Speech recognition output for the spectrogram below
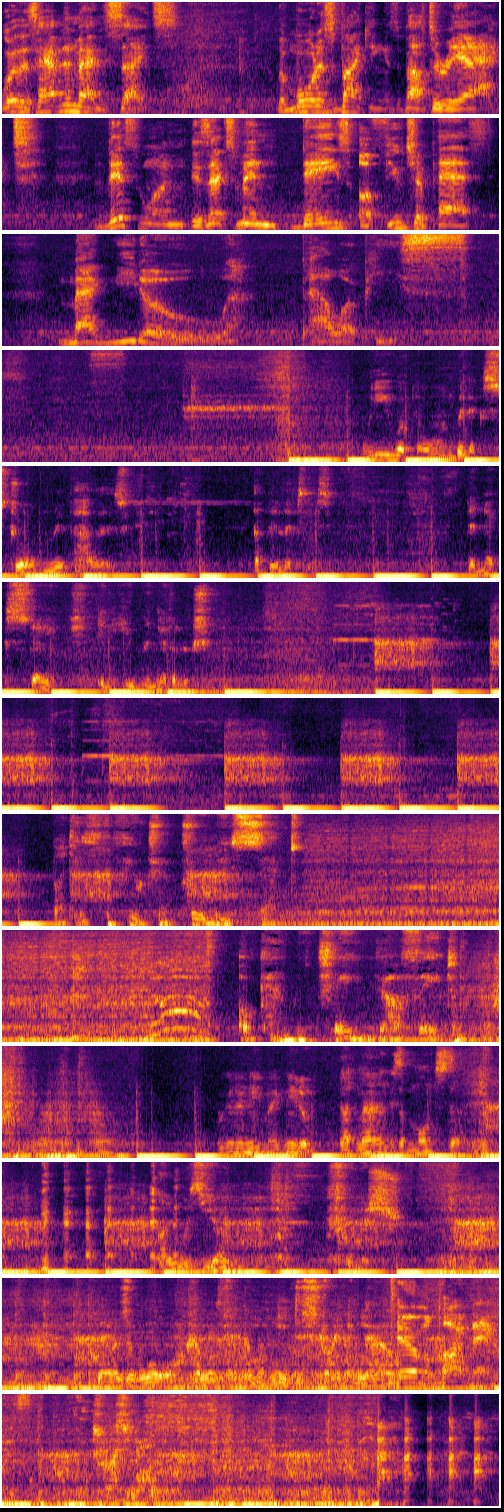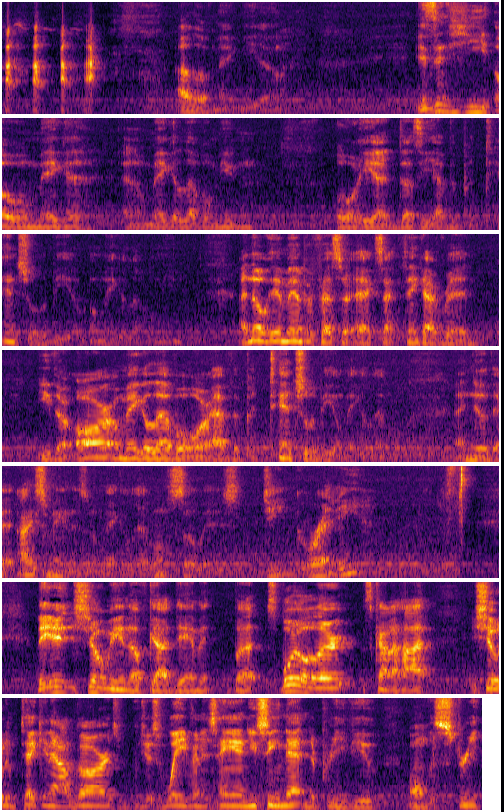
is happening, Magnacites? The Mortis Viking is about to react. This one is X-Men Days of Future Past Magneto Power Piece. We were born with extraordinary powers, abilities. The next stage in human evolution. Truly set? Or can we change our fate? We're gonna need Magneto. That man is a monster. I was young, foolish. There is a war coming, and we need to strike now. Tear him apart, Magnus. Trust me. I love Magneto. Isn't he Omega, an Omega level mutant? Or he had, does he have the potential to be an Omega level mutant? I know him and Professor X, I think I read either are Omega level or have the potential to be Omega level. I know that Iceman is Omega level, so is Jean Grey. They didn't show me enough, goddammit. But spoiler alert, it's kind of hot. It showed him taking out guards, just waving his hand. You seen that in the preview on the street,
